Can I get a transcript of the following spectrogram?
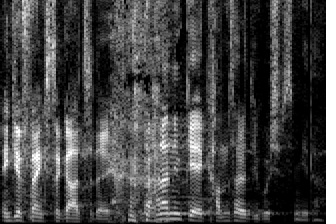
and give thanks to God today. 하나님께 감사를 드리고 싶습니다.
